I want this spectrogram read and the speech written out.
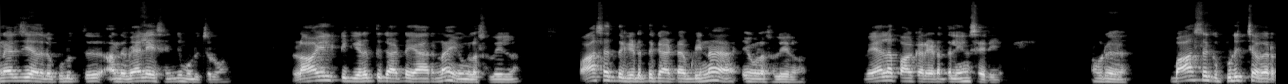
எனர்ஜி அதில் கொடுத்து அந்த வேலையை செஞ்சு முடிச்சிருவாங்க. லாயல்ட்டிக்கு எடுத்துக்காட்டு யாருன்னா இவங்கள சொல்லிடலாம். பாசத்துக்கு எடுத்துக்காட்டு அப்படின்னா இவங்கள சொல்லிடலாம். வேலை பார்க்குற இடத்துலையும் சரி. ஒரு பாஸுக்கு பிடிச்சவர்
